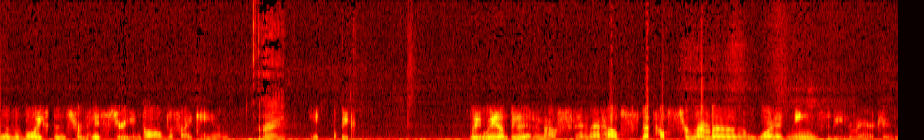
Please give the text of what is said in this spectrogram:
you know, the voices from history involved if I can. Right. You know, we, we we don't do that enough, and that helps that helps us remember what it means to be an American.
